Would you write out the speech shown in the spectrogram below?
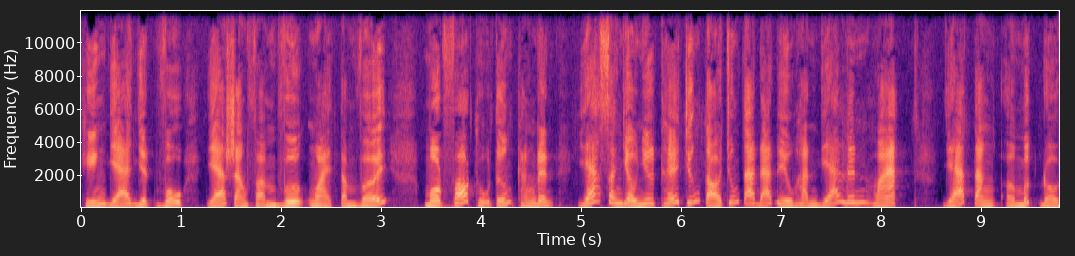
khiến giá dịch vụ, giá sản phẩm vượt ngoài tầm với. Một phó thủ tướng khẳng định giá xăng dầu như thế chứng tỏ chúng ta đã điều hành giá linh hoạt, giá tăng ở mức độ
